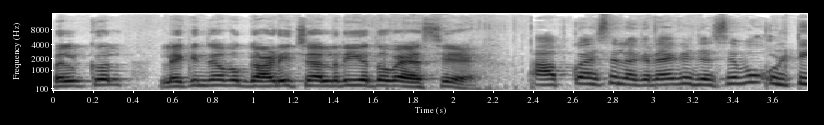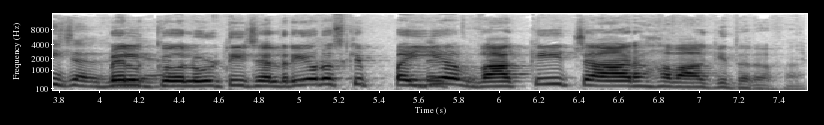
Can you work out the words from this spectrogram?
बिल्कुल लेकिन जब वो गाड़ी चल रही है तो वैसे है। आपको ऐसे लग रहा है कि जैसे वो उल्टी चल रही है। बिल्कुल उल्टी चल रही है और उसके पहिए वाकई चार हवा की तरफ़ है।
